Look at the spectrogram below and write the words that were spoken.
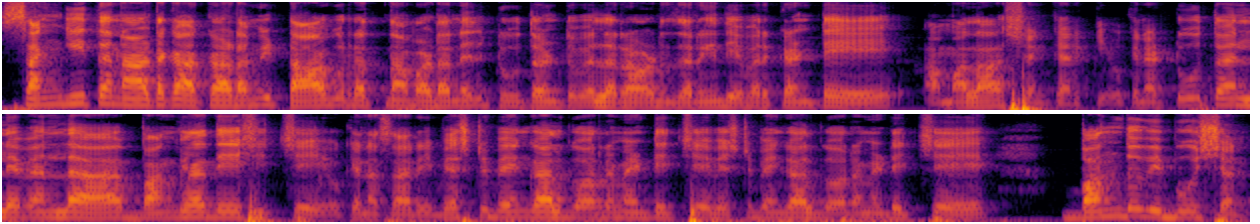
సంగీత నాటక అకాడమీ ఠాగూర్ రత్న అవార్డు అనేది టూ థౌజండ్ ట్వెల్వ్లో రావడం జరిగింది. ఎవరికంటే అమలా శంకర్కి. ఓకేనా? టూ థౌజండ్ లెవెన్లో బంగ్లాదేశ్ ఇచ్చే ఓకేనా? సారీ వెస్ట్ బెంగాల్ గవర్నమెంట్ ఇచ్చే వెస్ట్ బెంగాల్ గవర్నమెంట్ ఇచ్చే బంధు విభూషణ్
